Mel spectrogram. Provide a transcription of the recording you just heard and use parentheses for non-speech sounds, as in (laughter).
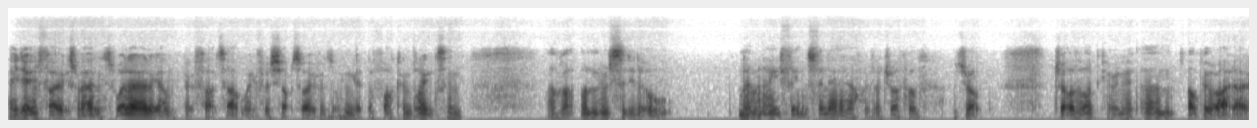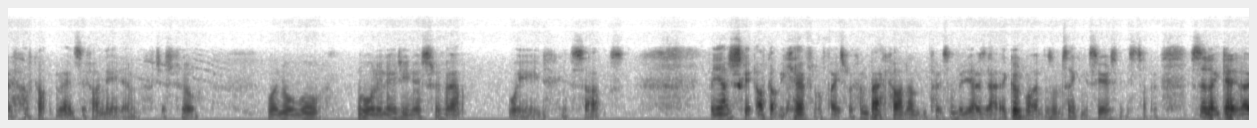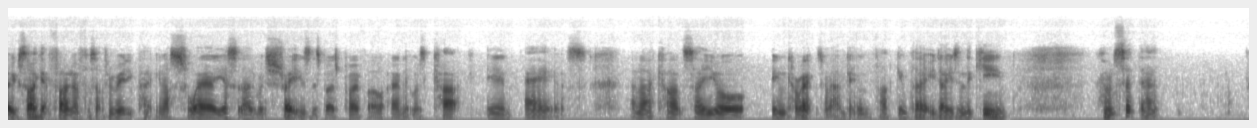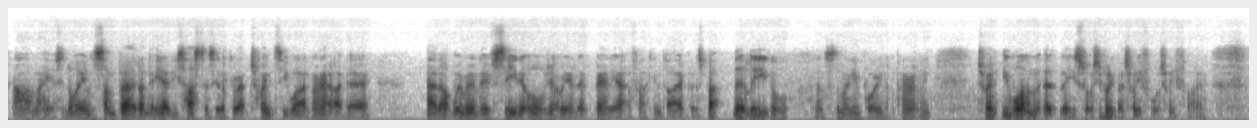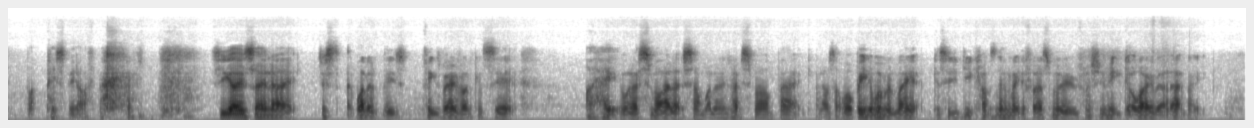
How you doing folks man? It's well early, I'm a bit fucked up, waiting for the shop to open so I can get the fucking drinks in. I've got one of them silly little lemonade things for now with a drop of a drop drop of vodka in it. Um, I'll be alright though, I've got meds if I need them. I just feel my normal morning edginess without weed. It sucks. But yeah, I just get, I've got to be careful on Facebook. I'm back on. I'm putting some videos out. They're good ones. I'm taking it seriously this time. Still don't get it though, because I get phoned up for something really petty. And I swear, yesterday I went straight into this bird's profile, and it was cuck in ass. And I can't say you're incorrect about getting fucking 30 days in the queue. Having said that, oh mate, it's annoying. Some bird on there, you know, these hustlers who look about 21 are out like they're adult women and they've seen it all, do you know what I mean? They're barely out of fucking diapers. But they're legal. That's the main point, apparently. 21 at least, or she's probably about 24, 25. But pissed me off, (laughs) she goes saying, like, just one of these things where everyone can see it. I hate when I smile at someone and they don't smile back. And I was like, well, being a woman, mate, because you cunts never make the first move. I shouldn't you got to worry about that, mate.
